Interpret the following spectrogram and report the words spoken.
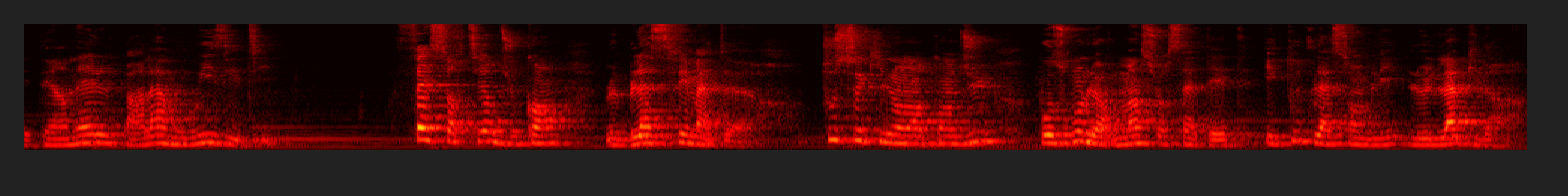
L'Éternel parla à Moïse et dit Fais sortir du camp le blasphémateur. Tous ceux qui l'ont entendu poseront leurs mains sur sa tête et toute l'assemblée le lapidera.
